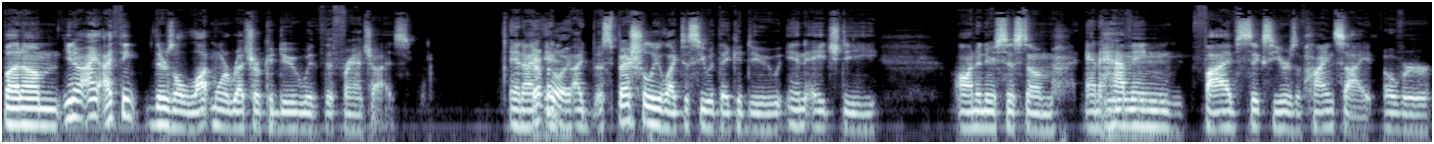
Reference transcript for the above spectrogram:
But um, you know, I, I think there's a lot more retro could do with the franchise, and I Definitely. I'd especially like to see what they could do in HD on a new system and having Mm. five six years of hindsight over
